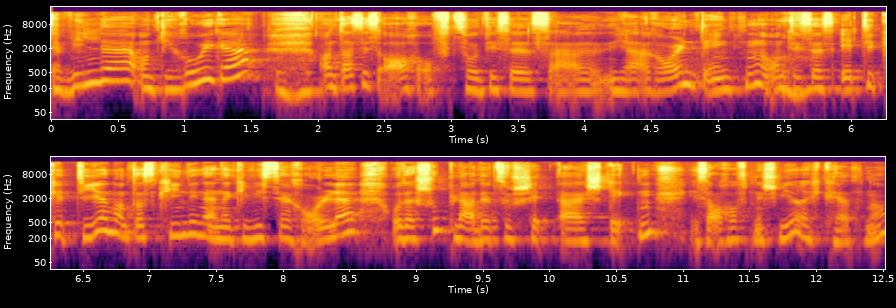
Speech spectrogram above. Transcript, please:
der Wille und die Ruhige. Mhm. Und das ist auch oft so dieses äh, ja, Rollendenken und mhm. dieses Etikettieren und das Kind in eine gewisse Rolle oder Schublade zu äh, stecken, ist auch oft eine Schwierigkeit. Ne?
